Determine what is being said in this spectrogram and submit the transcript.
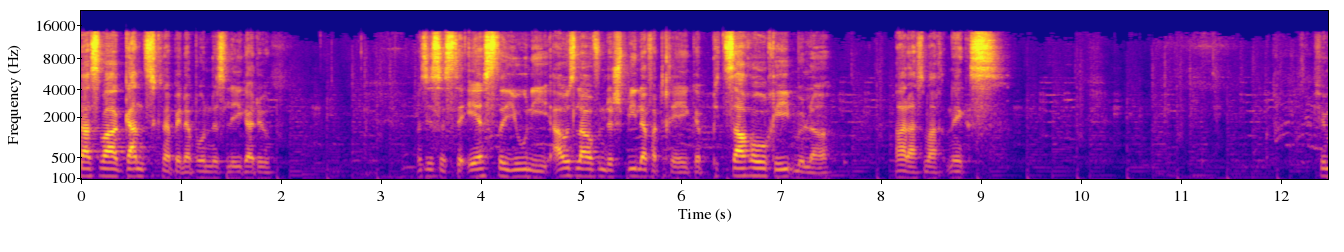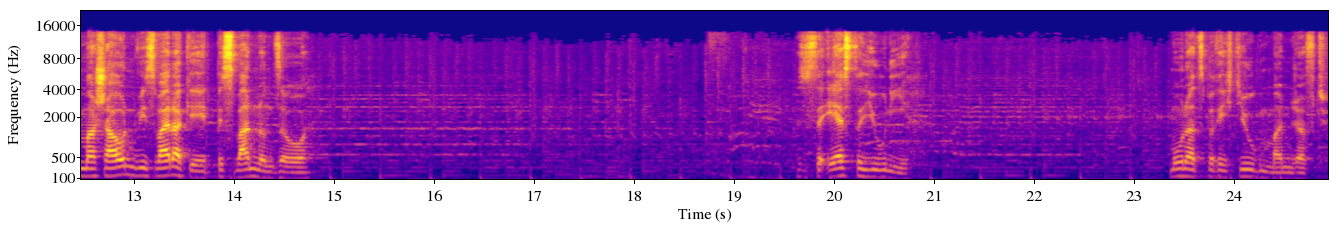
Das war ganz knapp in der Bundesliga, du. Was ist es? Der 1. Juni. Auslaufende Spielerverträge. Pizarro, Riedmüller. Ah, das macht nix. Ich will mal schauen, wie es weitergeht. Bis wann und so. Das ist der 1. Juni. Monatsbericht Jugendmannschaft.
